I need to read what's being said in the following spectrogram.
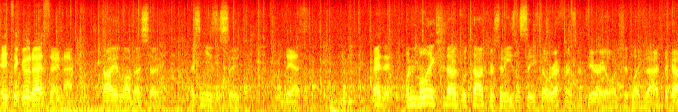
It's a good essay, ne? tā ir laba esēja. Es viņu izlasīju. Paldies. Redzi, Un man liekas, šī varētu būt tāda, kuras arī izlasīju savu reference materiālu un shit like that. Tā kā,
